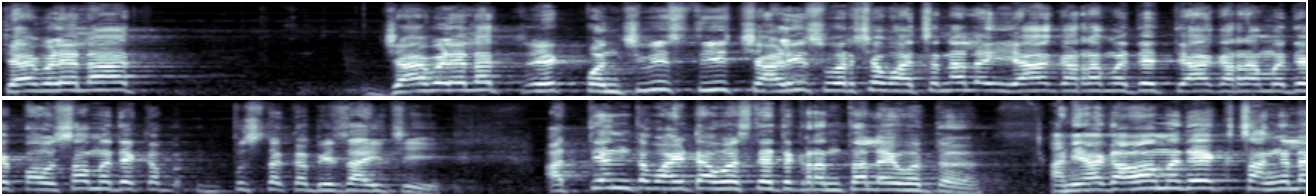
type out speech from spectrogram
त्यावेळेला ज्या वेळेला एक पंचवीस तीस चाळीस वर्ष वाचनालय या घरामध्ये त्या घरामध्ये पावसामध्ये कब पुस्तकं भिजायची. अत्यंत वाईट अवस्थेत ग्रंथालय होतं. आणि या गावामध्ये एक चांगलं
